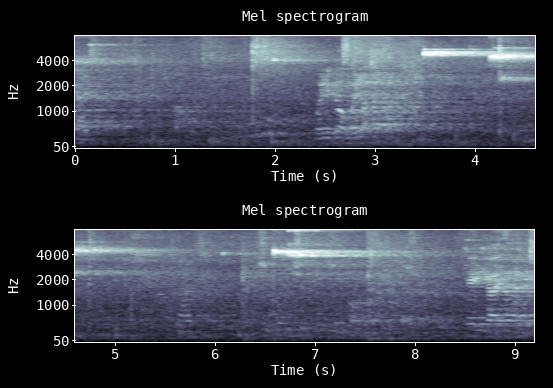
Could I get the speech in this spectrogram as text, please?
guys. Way to go, way to go. Hey guys,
